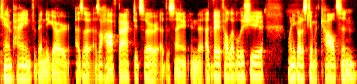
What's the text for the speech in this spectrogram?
campaign for Bendigo as a as a halfback. Did so at the same in the at VFL level this year when he got a stint with Carlton.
